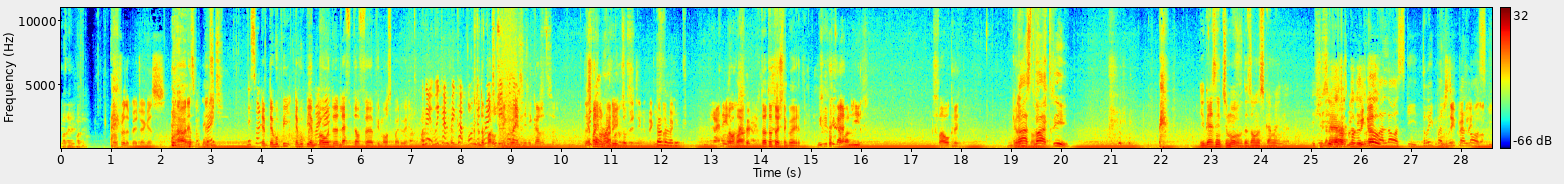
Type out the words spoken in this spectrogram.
Go through the bridge, I guess. Oh, that's Bridge? This one? There, there would be there would be a boat side? uh, left of uh, Primorsk, by the way. Okay, we can pick up on the bridge по-русски people. говорит, that- мне не кажется. One right the can pick them up. Опа, кто-то точно говорит. To. Слава Украине. Раз, два, три! You guys need to move, the zone is coming. If you see Yeah, a let's go, let's go. Tripaloski, triple, Boosting quickly, tripaloski.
